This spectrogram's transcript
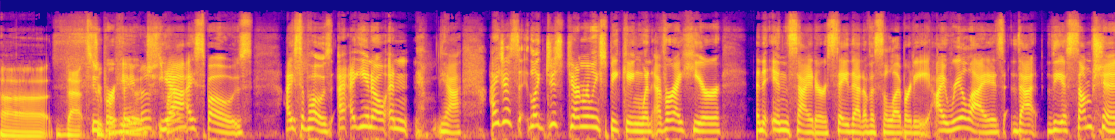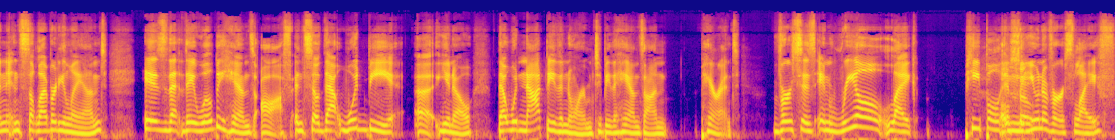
uh that super, huge. famous. Yeah, right? I suppose. I suppose. I, I- you know, and yeah, I just like just generally speaking, whenever I hear an insider say that of a celebrity, I realize that the assumption in celebrity land is that they will be hands off, and so that would be, uh, you know, that would not be the norm to be the hands on parent. Versus in real like people in the universe life,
